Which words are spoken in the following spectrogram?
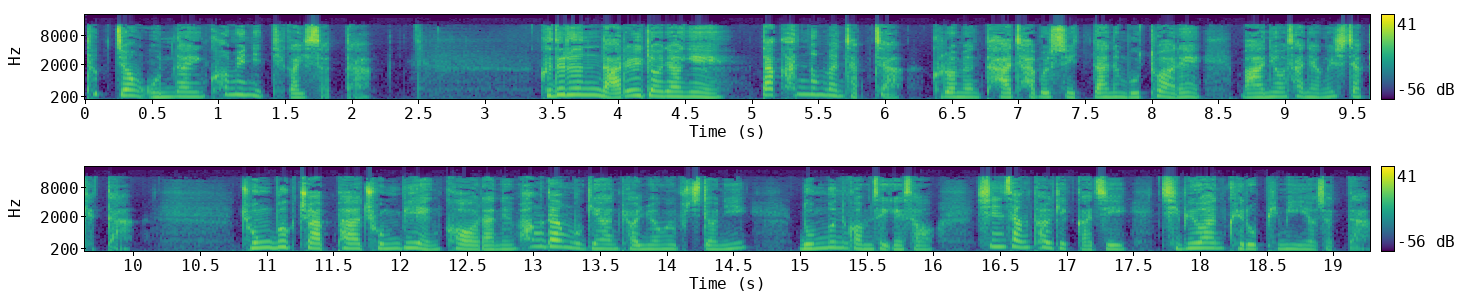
특정 온라인 커뮤니티가 있었다. 그들은 나를 겨냥해 딱 한 놈만 잡자. 그러면 다 잡을 수 있다는 모토 아래 마녀 사냥을 시작했다. 종북 좌파 좀비 앵커라는 황당무계한 별명을 붙이더니 논문 검색에서 신상 털기까지 집요한 괴롭힘이 이어졌다.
